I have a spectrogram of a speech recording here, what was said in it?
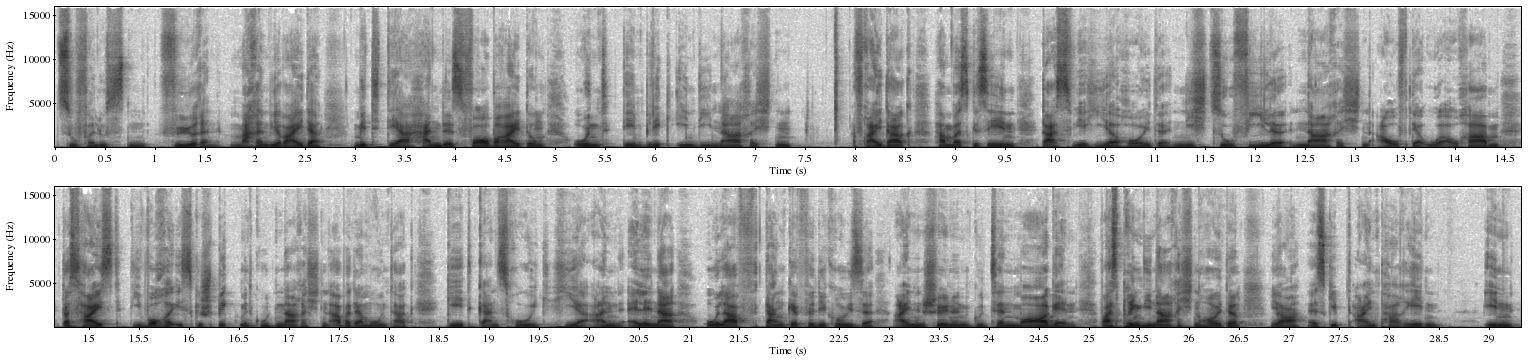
zu Verlusten führen. Machen wir weiter mit der Handelsvorbereitung und dem Blick in die Nachrichten. Freitag haben wir es gesehen, dass wir hier heute nicht so viele Nachrichten auf der Uhr auch haben. Das heißt, die Woche ist gespickt mit guten Nachrichten, aber der Montag geht ganz ruhig hier an. Elena, Olaf, danke für die Grüße. Einen schönen guten Morgen. Was bringen die Nachrichten heute? Ja, es gibt ein paar Reden in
